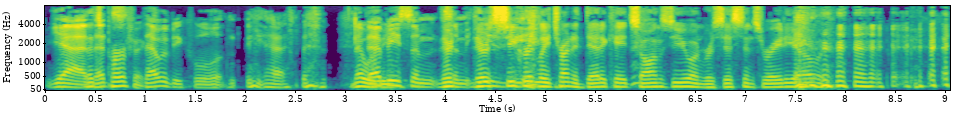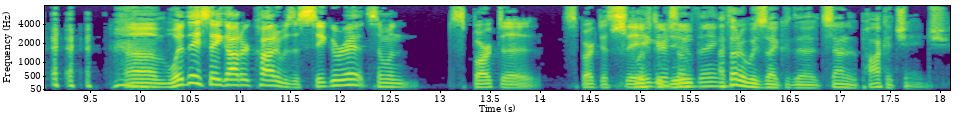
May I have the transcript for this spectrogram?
yeah, That's perfect. That would be cool. Yeah, that would that'd be. be, some. they're some they're easy- secretly trying to dedicate songs to you on Resistance Radio. Um, what did they say got her caught? It was a cigarette. Someone sparked a sparked a cig a or doob. something. I thought it was like the sound of the pocket change.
